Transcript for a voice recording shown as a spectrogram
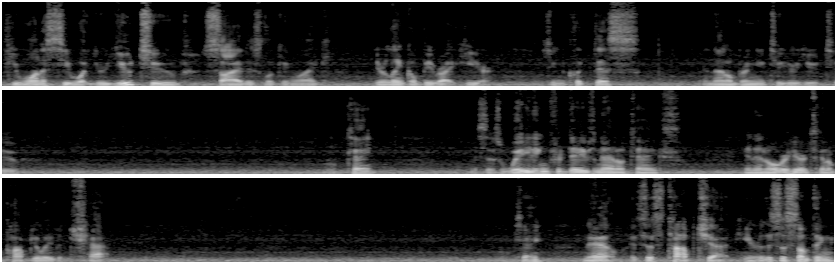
If you want to see what your YouTube side is looking like, your link will be right here. So you can click this and that'll bring you to your YouTube. Okay. It says waiting for Dave's Nano Tanks and then over here it's going to populate a chat. Okay, now it says top chat here. This is something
